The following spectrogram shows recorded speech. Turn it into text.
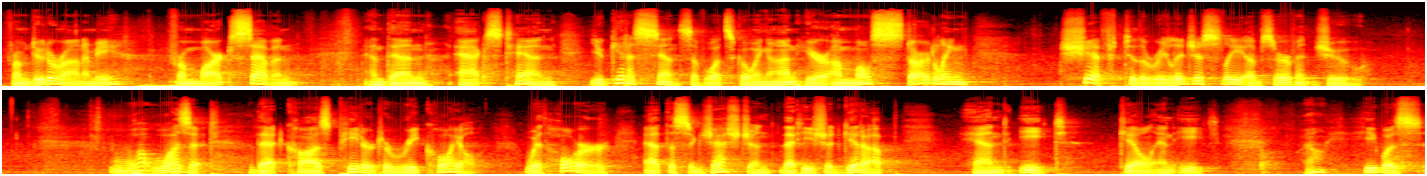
from Deuteronomy, from Mark 7, and then Acts 10, you get a sense of what's going on here. A most startling shift to the religiously observant Jew. What was it that caused Peter to recoil with horror at the suggestion that he should get up and eat, kill and eat? Well, he was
